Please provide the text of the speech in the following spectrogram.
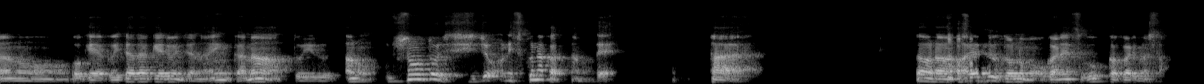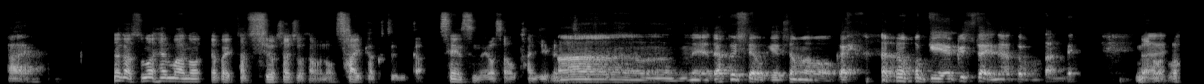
あのご契約いただけるんじゃないんかなというあのその当時非常に少なかったのではい。だからあれずっとのもお金すごくかかりました。はい。だからその辺もあのやっぱり達代社長様の才覚というかセンスの良さを感じるんですああね楽してお客様を契約したいなと思ったんで。なるほど。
